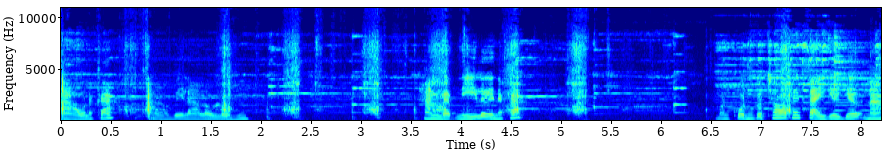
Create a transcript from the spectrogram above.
าวนะคะเวลาเราหล่นหั่นแบบนี้เลยนะคะ บางคนก็ชอบให้ใส่เยอะ ๆ นะ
